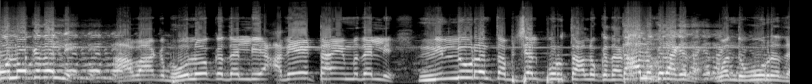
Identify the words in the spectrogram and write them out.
ಭೂಲೋಕದಲ್ಲಿ? ಆವಾಗ ಭೂಲೋಕದಲ್ಲಿ ಅದೇ ಟೈಮ್ದಲ್ಲಿ ನಿಲ್ಲೂರ್ ಅಂತ ಅಫಜಲ್ಪುರ್ ತಾಲೂಕದಾಗ ತಾಲೂಕದಾಗ ಒಂದು ಊರದ.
